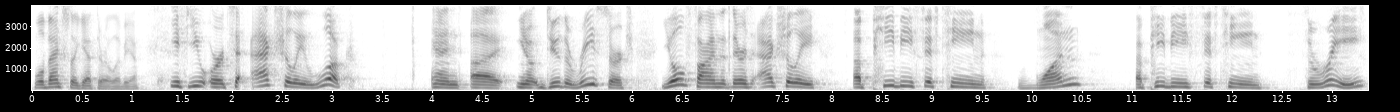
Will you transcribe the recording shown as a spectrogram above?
We'll eventually get there, Olivia. If you were to actually look and uh, you know do the research, you'll find that there's actually a PB15 1, a PB15 3,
